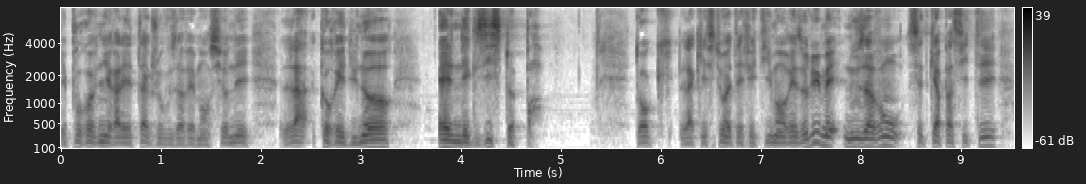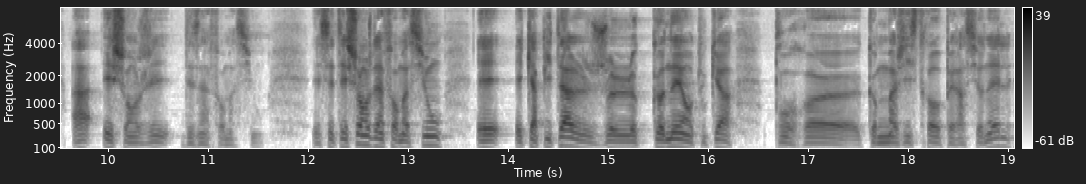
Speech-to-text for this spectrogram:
Et pour revenir à l'état que je vous avais mentionné, la Corée du Nord, elle n'existe pas. Donc la question est effectivement résolue, mais nous avons cette capacité à échanger des informations. Et cet échange d'informations est, capital, je le connais en tout cas euh, comme magistrat opérationnel.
